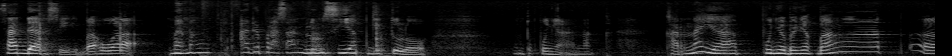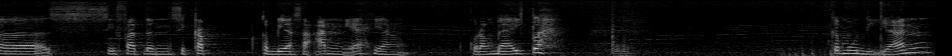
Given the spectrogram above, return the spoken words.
sadar sih bahwa memang ada perasaan belum siap gitu loh untuk punya anak karena ya punya banyak banget uh, sifat dan sikap kebiasaan ya yang kurang baik lah. Kemudian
